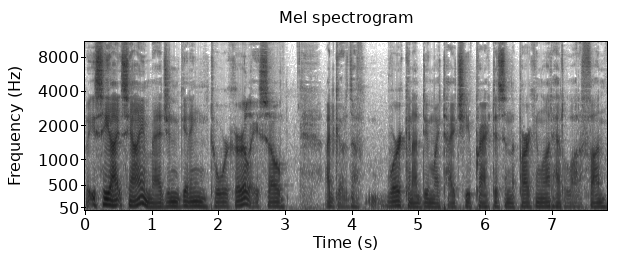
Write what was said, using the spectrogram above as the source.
But you see, I see I imagined getting to work early, so I'd go to the work and I'd do my Tai Chi practice in the parking lot, had a lot of fun.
